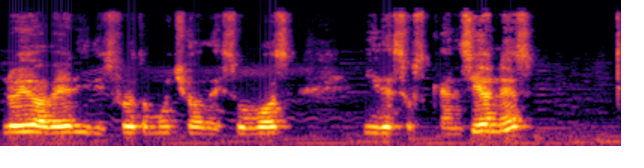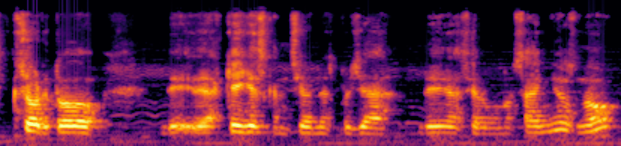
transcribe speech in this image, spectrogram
lo ido a ver y disfruto mucho de su voz y de sus canciones, sobre todo de, aquellas canciones pues ya de hace algunos años, ¿no?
